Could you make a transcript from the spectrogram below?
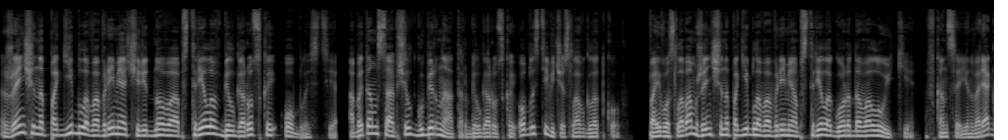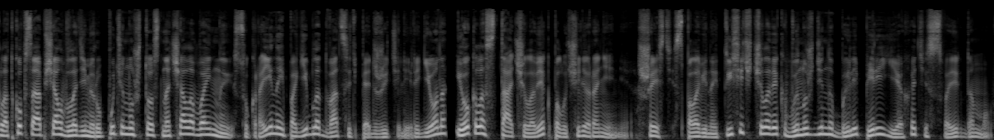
Женщина погибла во время очередного обстрела в Белгородской области. Об этом сообщил губернатор Белгородской области Вячеслав Гладков. По его словам, женщина погибла во время обстрела города Валуйки. В конце января Гладков сообщал Владимиру Путину, что с начала войны с Украиной погибло 25 жителей региона и около 100 человек получили ранения. 6,5 тысяч человек вынуждены были переехать из своих домов.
